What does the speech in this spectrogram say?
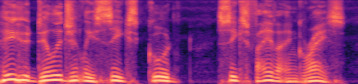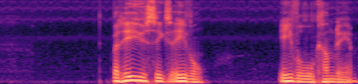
He who diligently seeks good seeks favor and grace, but he who seeks evil, evil will come to him.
